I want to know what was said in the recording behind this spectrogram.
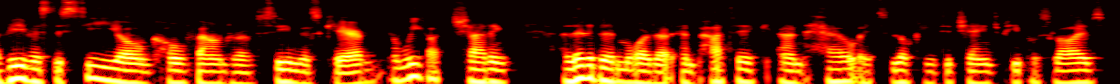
Aviva is the CEO and co founder of Seamless Care, and we got chatting a little bit more about empathic and how it's looking to change people's lives.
